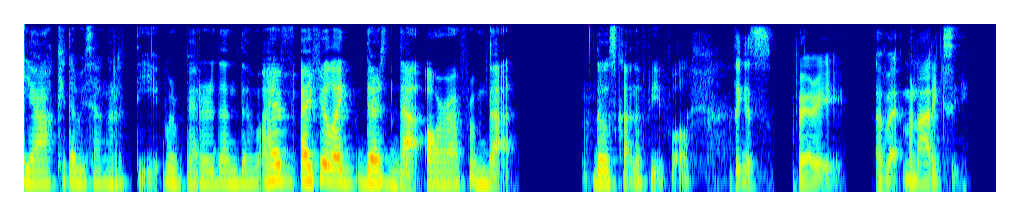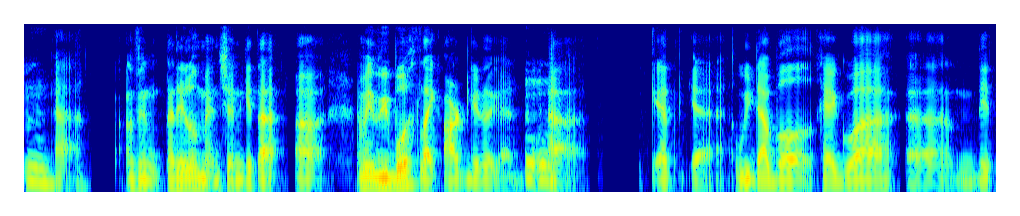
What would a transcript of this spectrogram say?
ya kita bisa ngerti we're better than them I have I feel like there's that aura from that those kind of people I think it's very menarik sih. mm. Uh, I mean, tadi lu mention kita, uh, I mean we both like art gitu kan. Mm-mm. Uh, kayak ya, we double kayak gua uh, did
